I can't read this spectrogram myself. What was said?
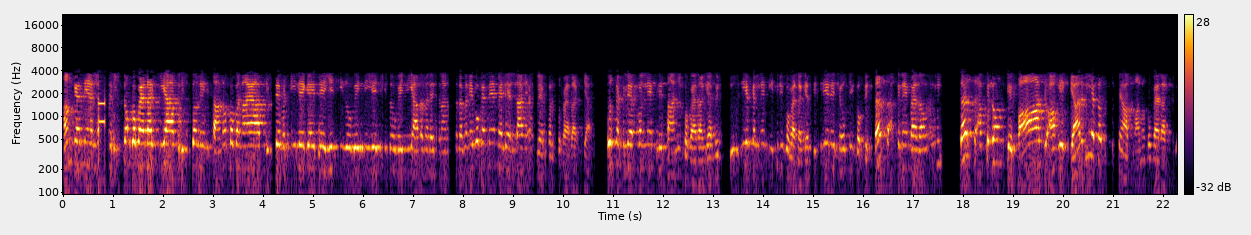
ہم کہتے ہیں اللہ نے رشتوں کو پیدا کیا رشتوں نے انسانوں کو بنایا رشتے مٹی لے گئے تھے، یہ چیز ہو گئی تھی، یہ چیز ہو گئی تھی، آدم علیہ السلام نے۔ وہ کہتے ہیں پہلے اللہ نے عقل افل کو پیدا کیا۔ اس عقل عقل نے اقل ثانی کو پیدا کیا، پھر دوسری عقل نے تیسری کو پیدا کیا، تیسری نے چوتھی کو، پھر دس عقلیں پیدا ہوں گی۔ دس عقلوں کے بعد جو آگے گیارہویں عقل اس نے آسمانوں کو پیدا کیا۔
